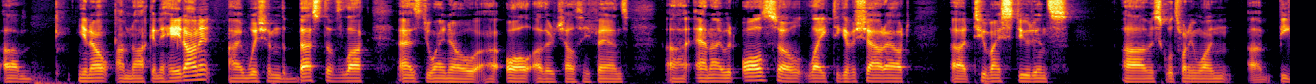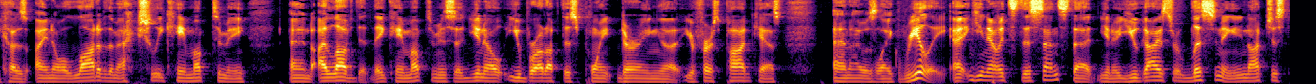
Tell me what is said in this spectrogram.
um, you know, I'm not going to hate on it. I wish him the best of luck, as do I know uh, all other Chelsea fans. Uh, and I would also like to give a shout out uh, to my students uh, in School 21 uh, because I know a lot of them actually came up to me. And I loved it. They came up to me and said, You know, you brought up this point during your first podcast and I was like, really? Uh, you know, it's the sense that you know you guys are listening. You're not just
